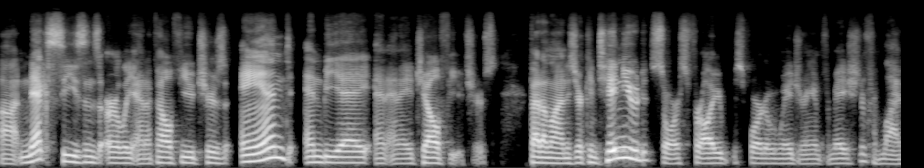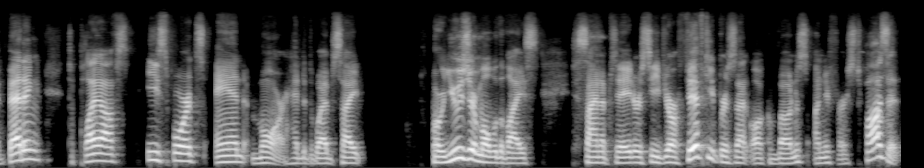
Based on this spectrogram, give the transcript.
uh, next season's early NFL futures, and NBA and NHL futures. Bet Online is your continued source for all your sport and wagering information from live betting to playoffs, esports, and more. Head to the website or use your mobile device to sign up today to receive your 50% welcome bonus on your first deposit.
